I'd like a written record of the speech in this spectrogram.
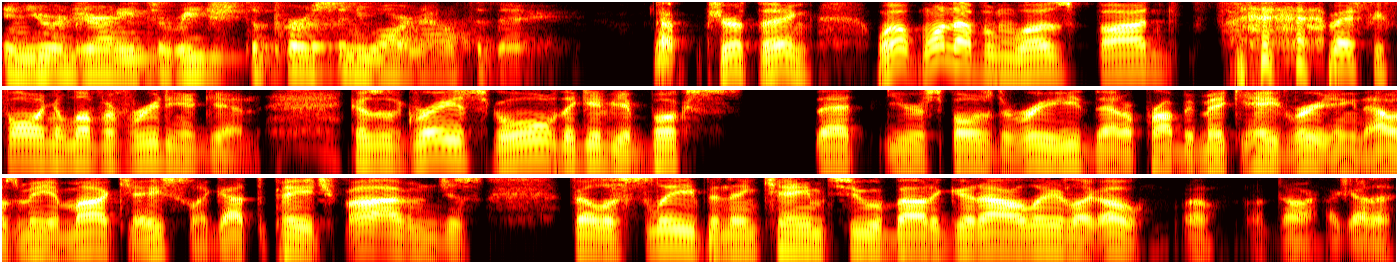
In your journey to reach the person you are now today? Yep, sure thing. Well, one of them was basically falling in love with reading again. Because with grade school, they give you books that you're supposed to read that'll probably make you hate reading. That was me in my case. I got to page five and just fell asleep, and then came to about a good hour later, like, oh, oh, oh darn, I gotta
